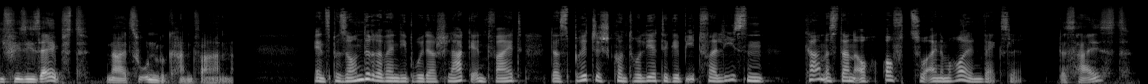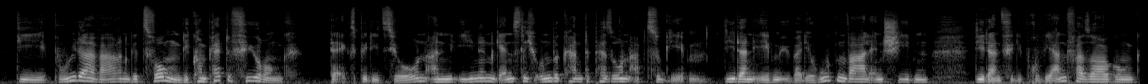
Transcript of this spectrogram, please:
die für sie selbst nahezu unbekannt waren. Insbesondere wenn die Brüder Schlagentweit das britisch kontrollierte Gebiet verließen, kam es dann auch oft zu einem Rollenwechsel. Das heißt, die Brüder waren gezwungen, die komplette Führung der Expedition an ihnen gänzlich unbekannte Personen abzugeben, die dann eben über die Routenwahl entschieden, die dann für die Proviantversorgung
